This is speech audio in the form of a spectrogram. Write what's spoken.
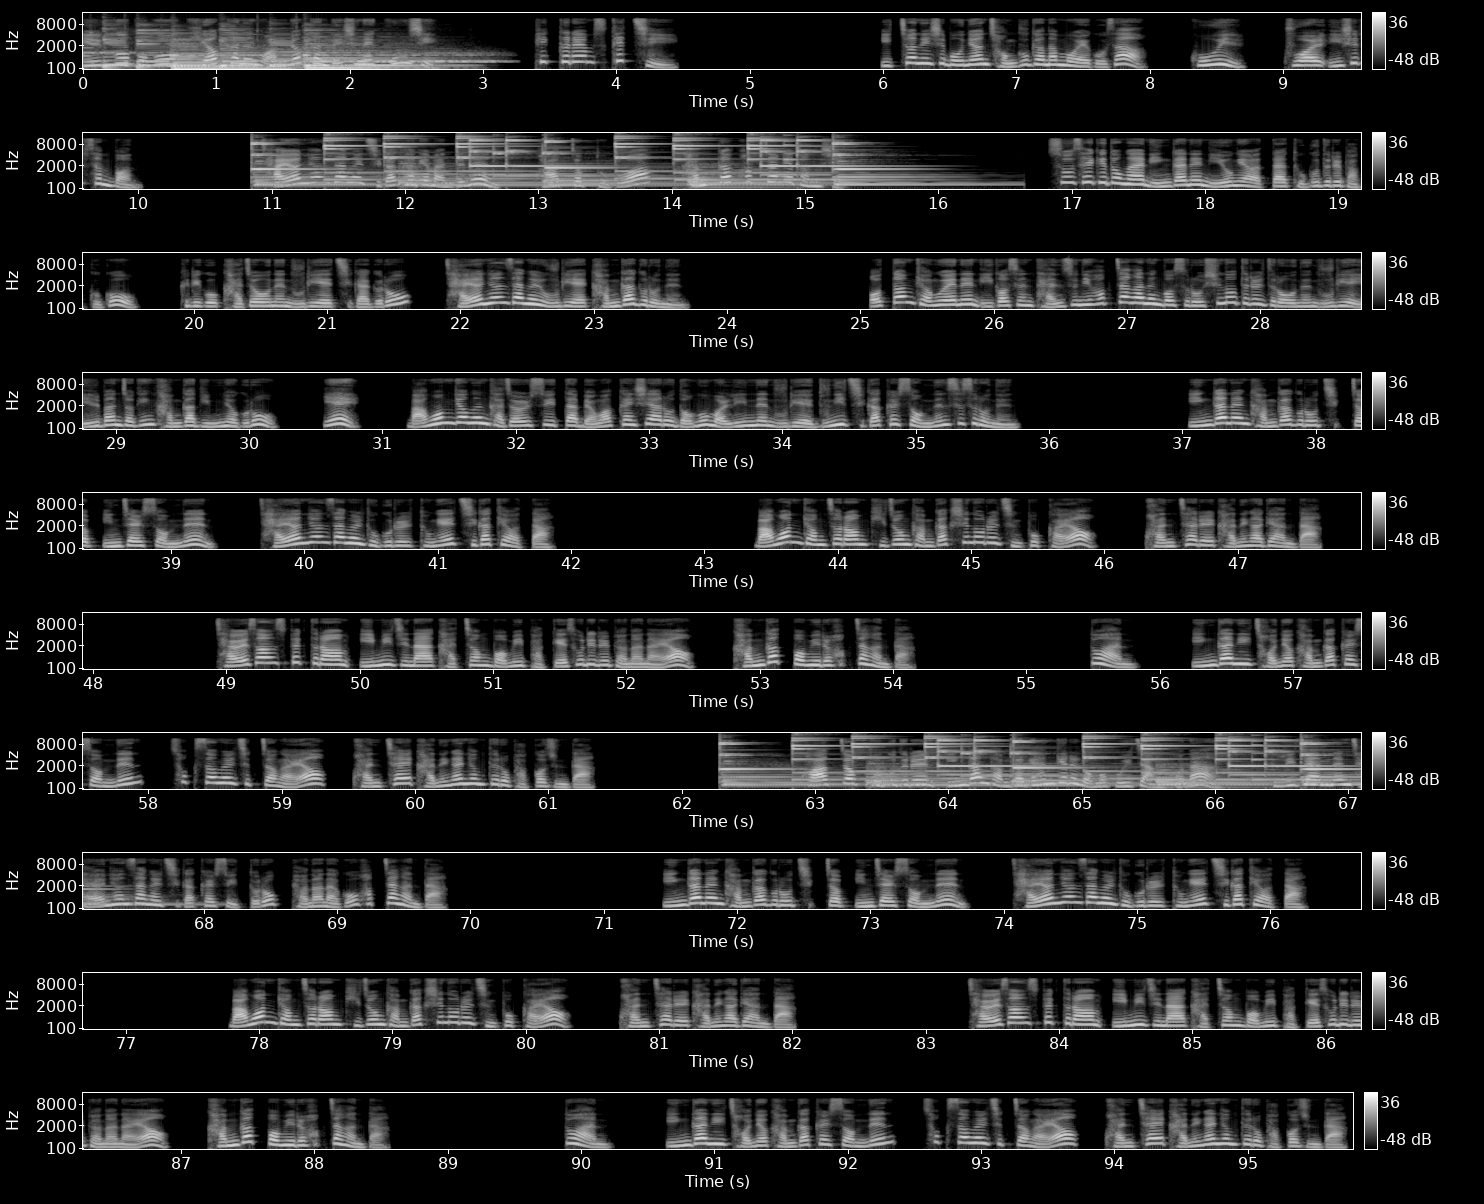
읽고 보고 기억하는 완벽한 내신의 공식. 피크램 스케치. 2025년 전국연합 모의고사 고1 9월 23번. 자연 현상을 지각하게 만드는 과학적 도구와 감각 확장의 방식. 수세기 동안 인간은 이용해왔다 도구들을 바꾸고 그리고 가져오는 우리의 지각으로 자연 현상을 우리의 감각으로는 어떤 경우에는 이것은 단순히 확장하는 것으로 신호들을 들어오는 우리의 일반적인 감각 입력으로 예, 망원경은 가져올 수 있다 명확한 시야로 너무 멀리 있는 우리의 눈이 지각할 수 없는 스스로는 인간은 감각으로 직접 인지할 수 없는 자연 현상을 도구를 통해 지각해왔다. 망원경처럼 기존 감각 신호를 증폭하여 관찰을 가능하게 한다. 자외선 스펙트럼 이미지나 가청 범위 밖의 소리를 변환하여 감각 범위를 확장한다. 또한 인간이 전혀 감각할 수 없는 속성을 측정하여 관찰 가능한 형태로 바꿔준다. 과학적 도구들은 인간 감각의 한계를 넘어 보이지 않거나 들리지 않는 자연 현상을 지각할 수 있도록 변환하고 확장한다. 인간은 감각으로 직접 인지할 수 없는 자연 현상을 도구를 통해 지각해왔다. 망원경처럼 기존 감각 신호를 증폭하여 관찰을 가능하게 한다. 자외선 스펙트럼 이미지나 가청 범위 밖의 소리를 변환하여 감각 범위를 확장한다. 또한 인간이 전혀 감각할 수 없는 속성을 측정하여 관찰 가능한 형태로 바꿔준다.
